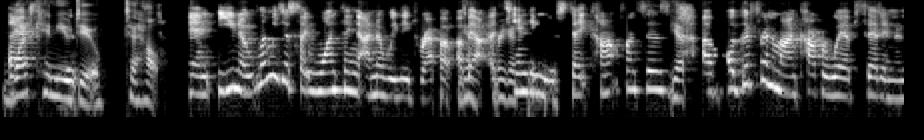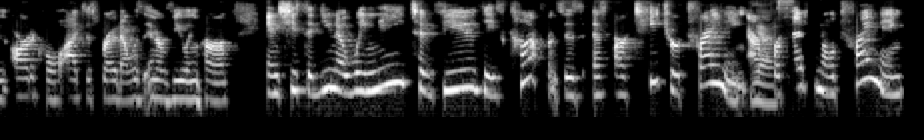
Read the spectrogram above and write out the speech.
What can you do to help? And, you know, let me just say one thing I know we need to wrap up about yeah, attending good. your state conferences. Yep. Uh, a good friend of mine, Copper Webb, said in an article I just wrote, I was interviewing her, and she said, you know, we need to view these conferences as our teacher training, our yes. professional training,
